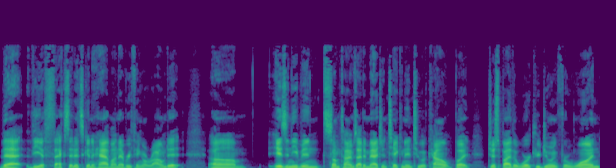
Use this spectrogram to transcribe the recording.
that the effects that it's going to have on everything around it um, isn't even sometimes I'd imagine taken into account, but just by the work you're doing for one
